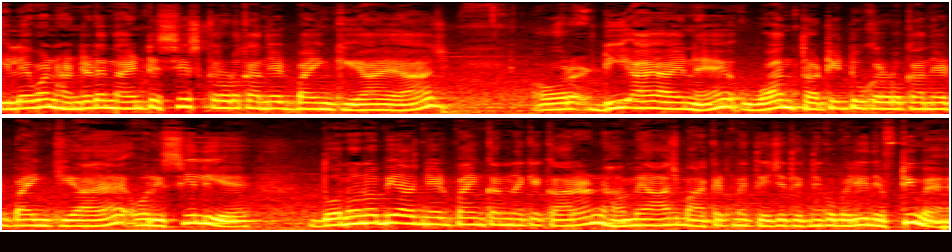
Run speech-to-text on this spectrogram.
1196 करोड़ का नेट बाइंग किया है आज, और डी ने 132 करोड़ का नेट बाइंग किया है, और इसीलिए दोनों ने भी आज नेट बाइंग करने के कारण हमें आज मार्केट में तेज़ी देखने को मिली निफ्टी में।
